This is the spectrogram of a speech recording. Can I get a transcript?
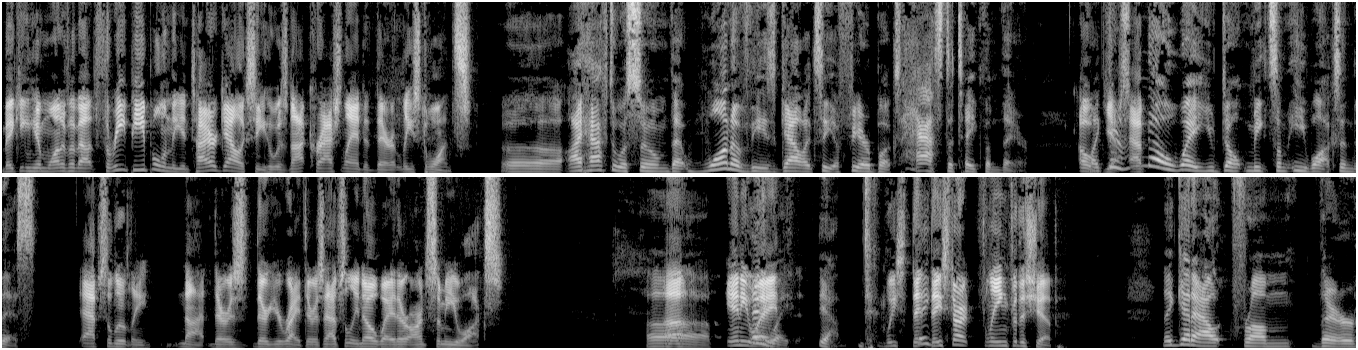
making him one of about three people in the entire galaxy who has not crash landed there at least once. Uh, I have to assume that one of these Galaxy of Fear books has to take them there. Oh, Like, yeah, there's ab- no way you don't meet some Ewoks in this. absolutely not. There is there. You're right. There is absolutely no way there aren't some Ewoks. Uh, Anyway, anyway, yeah. we they, they start fleeing for the ship. they get out from their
